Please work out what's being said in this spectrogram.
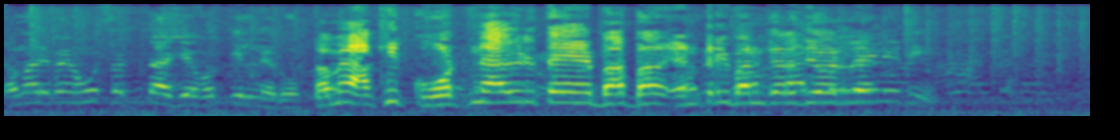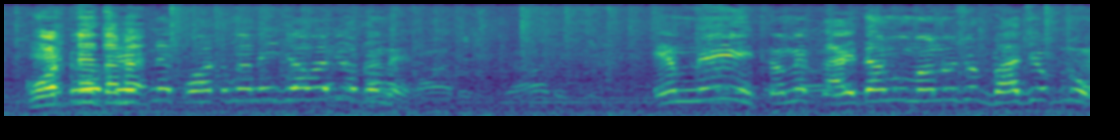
તમારી પાસે શું સત્તા છે વકીલ ને રોકો તમે આખી કોર્ટને આવી રીતે એન્ટ્રી બંધ કરી દો એટલે? કોર્ટને તમે કોર્ટમાં નહીં જવા દો તમે. એમ નહીં તમે કાયદાનું માનો છો કે ભાજપનું?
